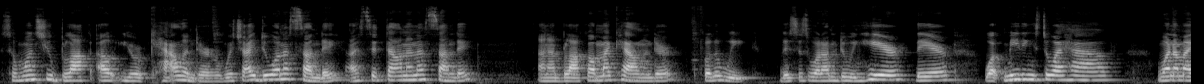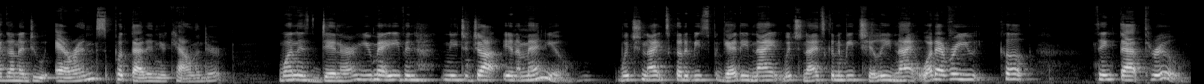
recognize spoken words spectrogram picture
So once you block out your calendar, which I do on a Sunday, I sit down on a Sunday, and I block out my calendar for the week. This is what I'm doing here, there. What meetings do I have? When am I going to do errands? Put that in your calendar. When is dinner? You may even need to jot in a menu. Which night's going to be spaghetti night? Which night's going to be chili night? Whatever you cook, think that through.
